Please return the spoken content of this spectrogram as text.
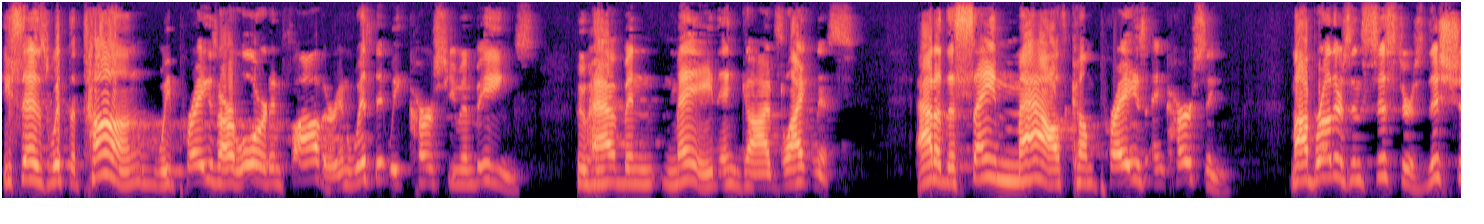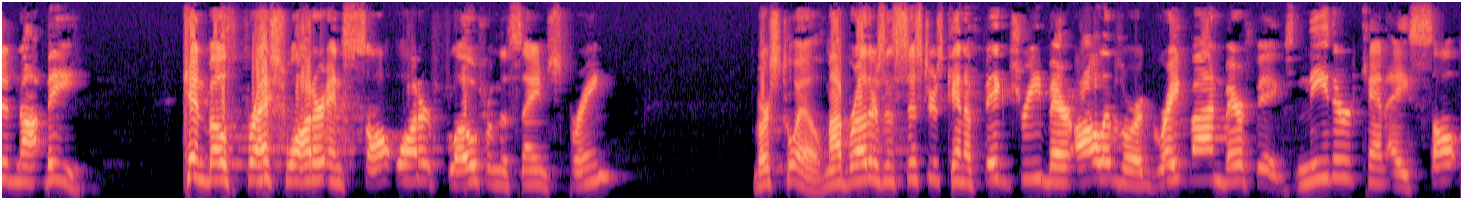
He says, With the tongue we praise our Lord and Father, and with it we curse human beings who have been made in God's likeness. Out of the same mouth come praise and cursing. My brothers and sisters, this should not be. Can both fresh water and salt water flow from the same spring? Verse 12 My brothers and sisters, can a fig tree bear olives or a grapevine bear figs? Neither can a salt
